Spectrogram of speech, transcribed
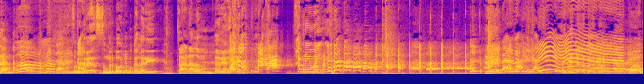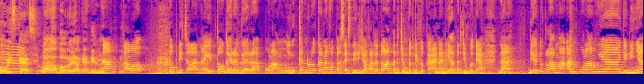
Jambu. Hmm, sebenarnya sumber baunya bukan dari celana dalam dari yang lain. Semriwing. Ibarat aja jadi anjing. wow bau whiskas wow bau royal canin Nah, kalau pup di celana itu gara-gara pulang kan dulu kan aku pas SD di Jakarta tuh antar jemput gitu kan, nah dia antar jemputnya. Nah, dia tuh kelamaan pulangnya, jadinya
